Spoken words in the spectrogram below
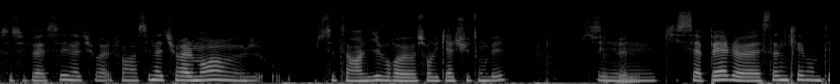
ça s'est fait assez naturel, enfin assez naturellement. C'était un livre euh, sur lequel je suis tombée. Qui s'appelle euh, San Clemente.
